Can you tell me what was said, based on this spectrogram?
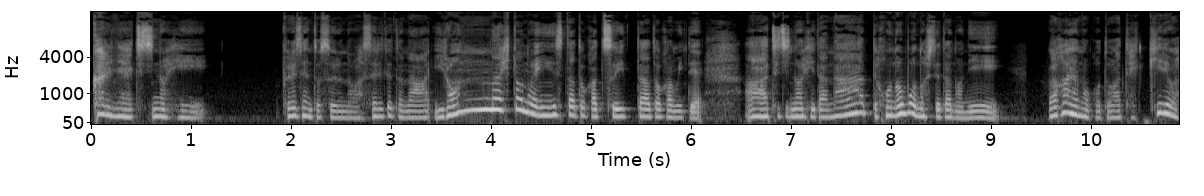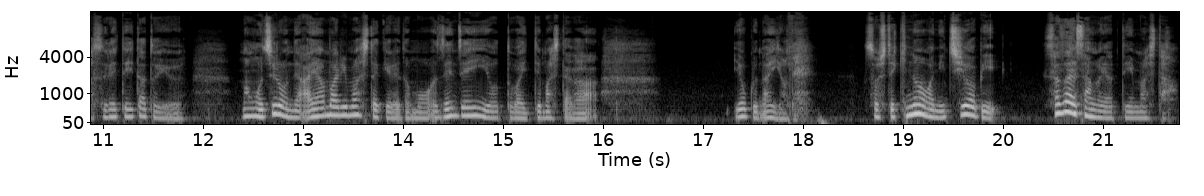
かりね、父の日、プレゼントするの忘れてたな。いろんな人のインスタとかツイッターとか見て、ああ、父の日だなってほのぼのしてたのに、我が家のことはてっきり忘れていたという。まあもちろんね、謝りましたけれども、全然いいよとは言ってましたが、良くないよね。そして昨日は日曜日、サザエさんがやっていました。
